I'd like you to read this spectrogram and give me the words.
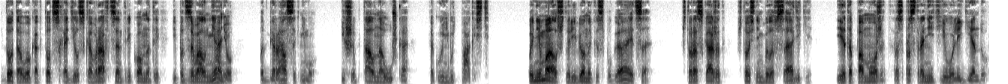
до того, как тот сходил с ковра в центре комнаты и подзывал няню, подбирался к нему и шептал на ушко какую-нибудь пакость. Понимал, что ребенок испугается, что расскажет, что с ним было в садике, и это поможет распространить его легенду.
